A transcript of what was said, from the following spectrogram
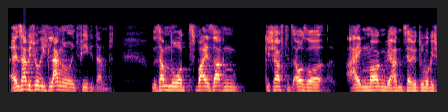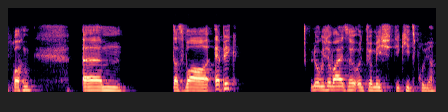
Also das habe ich wirklich lange und viel gedampft. Und das haben nur zwei Sachen geschafft, jetzt außer Eigenmarken. Wir hatten es ja hier drüber gesprochen. Ähm, das war Epic, logischerweise, und für mich die Kiezbrühe.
